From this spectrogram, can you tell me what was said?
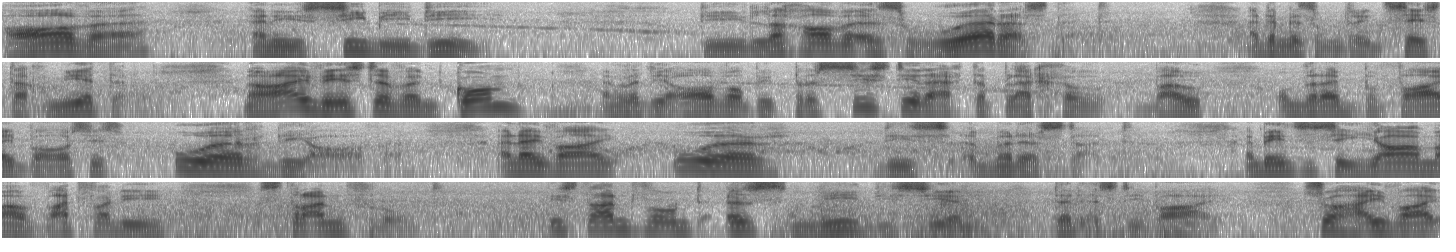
hawe en die CBD, die lughawe is hoër as dit. Ek dink dit is omtrent 60 meter. Nou hy weste wind kom en hulle het die hawe op die presies die regte plek gebou omdat hy bewaai basies oor die hawe. En hy waai oor die middestad. En mense sê ja, maar wat van die strandfront? Die strandfront is nie die see nie. Dit is die baai. So hy waai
